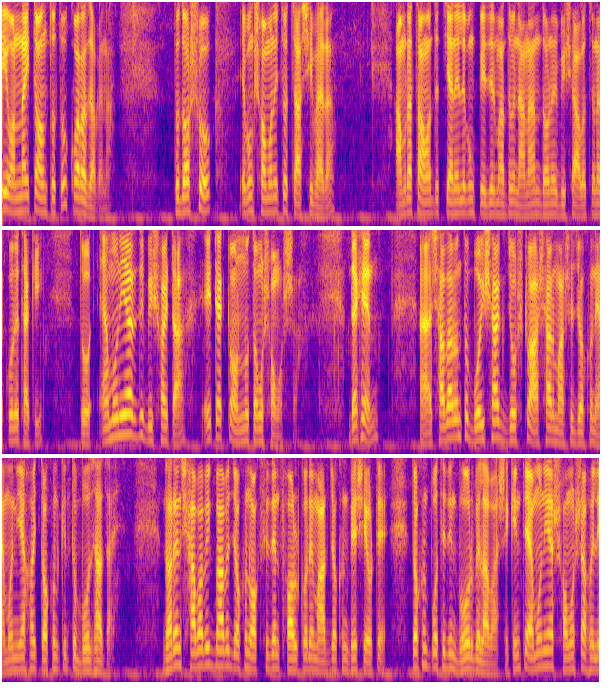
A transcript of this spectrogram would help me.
এই অন্যায়টা অন্তত করা যাবে না। তো দর্শক এবং সম্মানিত চাষি ভাইরা, আমরা তো আমাদের চ্যানেল এবং পেজের মাধ্যমে নানান ধরনের বিষয় আলোচনা করে থাকি। তো অ্যামোনিয়ার যে বিষয়টা, এটা একটা অন্যতম সমস্যা। দেখেন সাধারণত বৈশাখ জ্যৈষ্ঠ আষাঢ় মাসে যখন অ্যামোনিয়া হয়, তখন কিন্তু বোঝা যায়। ধরেন, স্বাভাবিকভাবে যখন অক্সিজেন ফল করে মাছ যখন ভেসে ওঠে, তখন প্রতিদিন ভোরবেলা ভাসে কিন্তু অ্যামোনিয়ার সমস্যা হলে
